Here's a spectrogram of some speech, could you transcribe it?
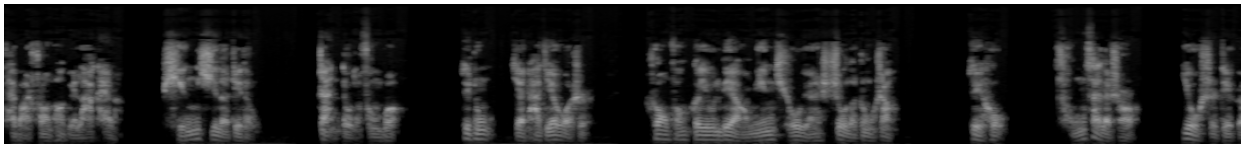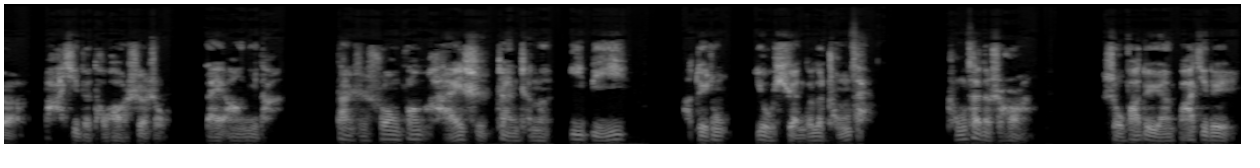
才把双方给拉开了，平息了这头战斗的风波。最终检查结果是，双方各有两名球员受了重伤。最后重赛的时候，又是这个巴西的头号射手。莱昂尼达，但是双方还是战成了一比一，啊，最终又选择了重赛。重赛的时候啊，首发队员巴西队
